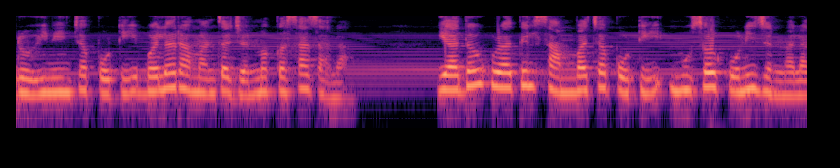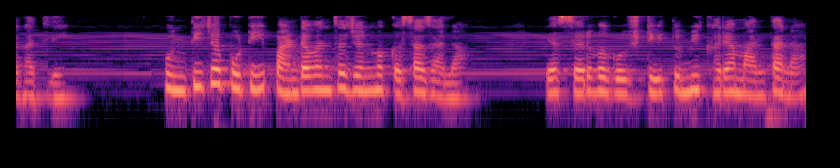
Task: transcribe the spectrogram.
रोहिणींच्या पोटी बलरामांचा जन्म कसा झाला? यादव कुळातील सांबाच्या पोटी मुसळ कोणी जन्माला घातले? कुंतीच्या पोटी पांडवांचा जन्म कसा झाला? या सर्व गोष्टी तुम्ही खऱ्या मानताना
